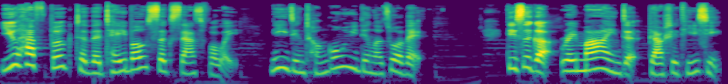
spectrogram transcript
You have booked the table successfully，你已经成功预定了座位。第四个 remind 表示提醒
